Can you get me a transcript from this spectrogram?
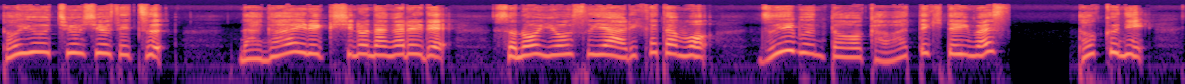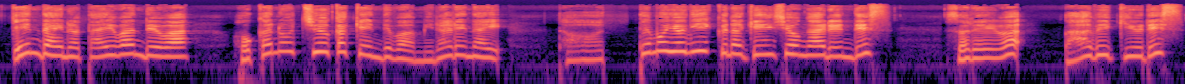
という中秋節。長い歴史の流れでその様子やあり方も随分と変わってきています。特に現代の台湾では他の中華圏では見られないとってもユニークな現象があるんです。それはバーベキューです。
